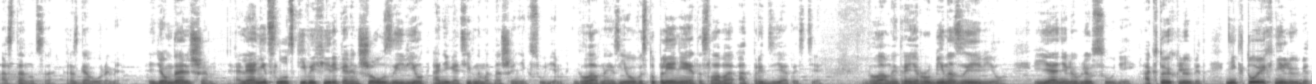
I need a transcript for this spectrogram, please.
останутся разговорами. Идем дальше. Леонид Слуцкий в эфире Камен-шоу заявил о негативном отношении к судьям. Главное из его выступления – это слова от предвзятости. Главный тренер Рубина заявил «Я не люблю судей». А кто их любит? Никто их не любит.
